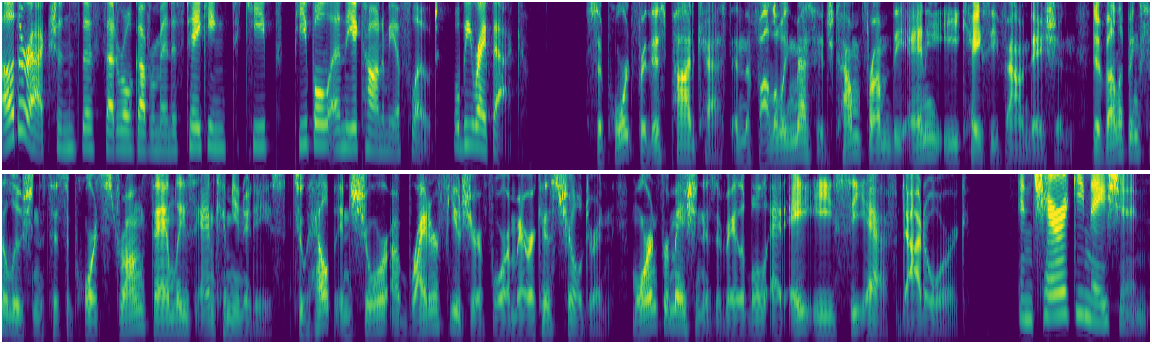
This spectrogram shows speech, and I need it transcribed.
other actions the federal government is taking to keep people and the economy afloat. We'll be right back. Support for this podcast and the following message come from the Annie E. Casey Foundation, developing solutions to support strong families and communities to help ensure a brighter future for America's children. More information is available at aecf.org. In Cherokee Nation,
